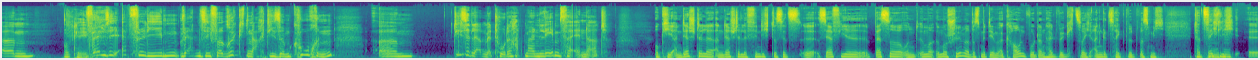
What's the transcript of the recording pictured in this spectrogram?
Ähm, Okay. wenn Sie Äpfel lieben, werden Sie verrückt nach diesem Kuchen. Ähm, diese Lernmethode hat mein Leben verändert. Okay, an der Stelle, an der Stelle finde ich das jetzt äh, sehr viel besser und immer, immer schöner, das mit dem Account, wo dann halt wirklich Zeug angezeigt wird, was mich tatsächlich äh,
